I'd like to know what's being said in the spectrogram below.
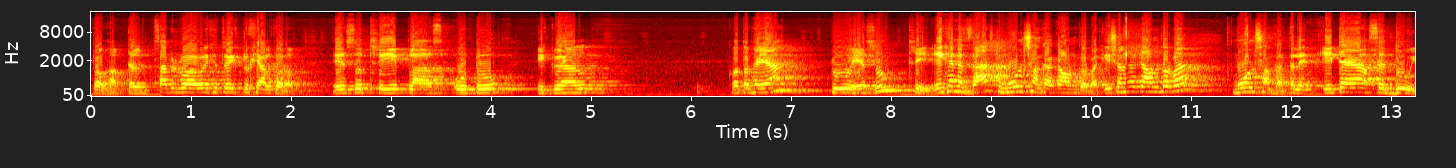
প্রভাব। তাহলে চাপের প্রভাবের ক্ষেত্রে একটু খেয়াল করো। SO three plus O two equal কত ভাইয়া? Two SO three. এখানে জাস্ট মূল সংখ্যা কাউন্ট করবা। কি সংখ্যা কাউন্ট করবা? মূল সংখ্যা। তাহলে এটা আছে দুই।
